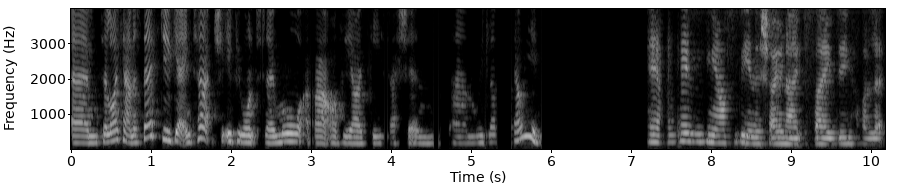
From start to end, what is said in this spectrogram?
Um, so like Anna said, do get in touch if you want to know more about our VIP session. Um, we'd love to tell you. Yeah, everything else will be in the show notes. So do have a look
